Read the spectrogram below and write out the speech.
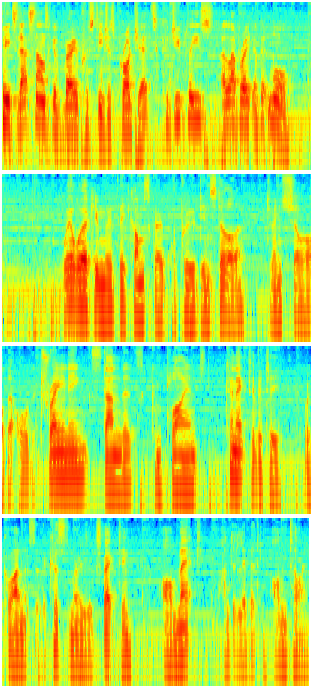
Peter, that sounds like a very prestigious project. Could you please elaborate a bit more? We're working with the CommScope approved installer to ensure that all the training, standards, compliance, connectivity requirements that the customer is expecting are met and delivered on time.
